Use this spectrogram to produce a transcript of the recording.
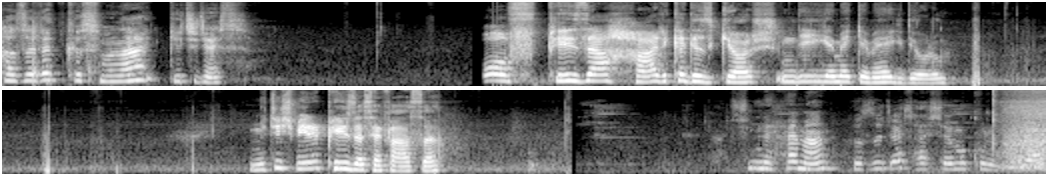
hazırlık kısmına geçeceğiz. Of pizza harika gözüküyor. Şimdi yemek yemeye gidiyorum. Müthiş bir pizza sefası. Şimdi hemen hızlıca saçlarımı kurutacağım.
